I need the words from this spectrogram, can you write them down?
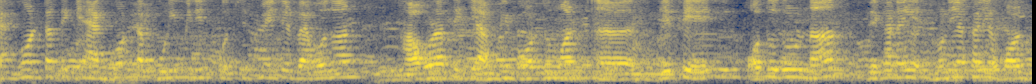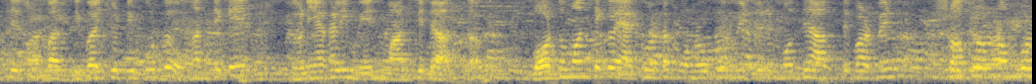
এক ঘণ্টা থেকে এক ঘণ্টা কুড়ি মিনিট পঁচিশ মিনিটের ব্যবধান। হাওড়া থেকে আপনি বর্ধমান যেতে অত দূর না, যেখানে ধনিয়াখালী হল স্টেশন বা সিবাইচটি পড়বে, ওখান থেকে ধনিয়াখালী মেন মার্কেটে আসতে হবে। বর্ধমান থেকেও এক ঘণ্টা পনেরো কিলোমিটারের মধ্যে আসতে পারবেন। সতেরো নম্বর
